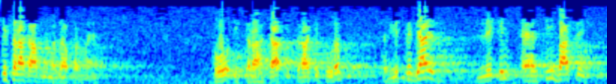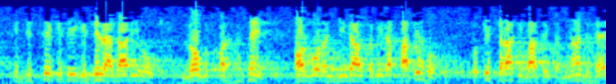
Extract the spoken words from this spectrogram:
کس طرح کا آپ نے مزہ فرمایا؟ تو اس طرح کا، اس طرح کی صورت شریعت میں جائز لیکن ایسی باتیں کہ جس سے کسی کی دل آزاری ہو، لوگ اس پر ہنسیں اور وہ رنجیدہ اور قبیلہ خاطر ہو، تو اس طرح کی باتیں کرنا جو ہے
